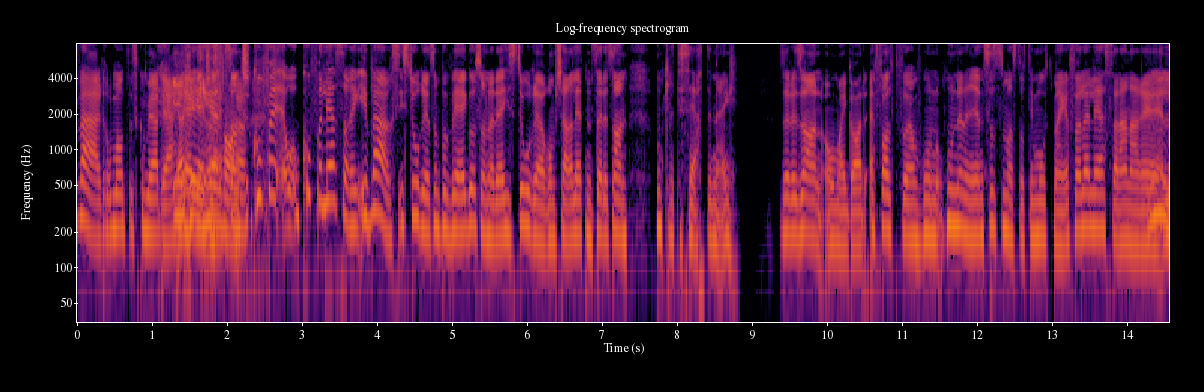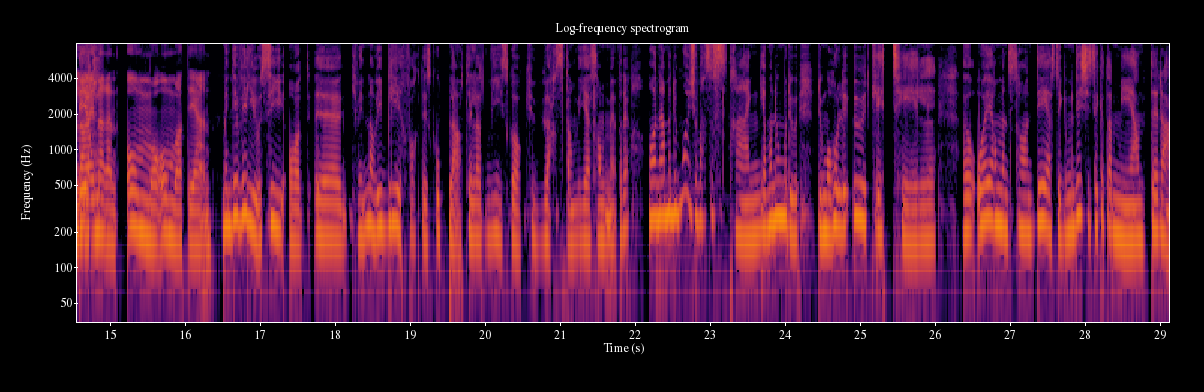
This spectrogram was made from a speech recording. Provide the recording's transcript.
hver romantisk komedie. Ja, det er helt sant. Hvorfor, hvorfor leser jeg i hver historie sånn på VG og sånn, når det er historier om kjærligheten, så er det sånn Hun kritiserte meg. Så er det sånn Oh my god, jeg falt for hun, hun er den eneste som har stått imot meg. Jeg føler jeg leser den eh, Mm, ja. lineren om og om igjen. Men det vil jo si at eh, kvinner vi blir faktisk opplært til at vi skal kues den vi er sammen med. For det, å, nei, men du må ikke være så streng. Ja, men nå må du, du må holde ut litt til. Eh, Å ja, men sa han det er stygge, men det er ikke sikkert jeg mente det.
